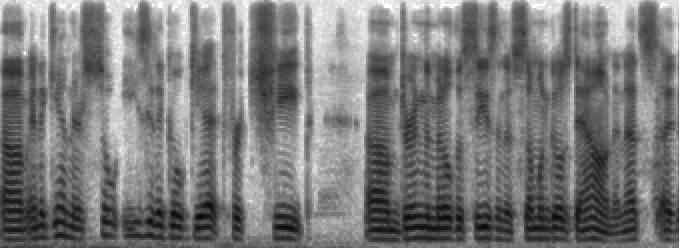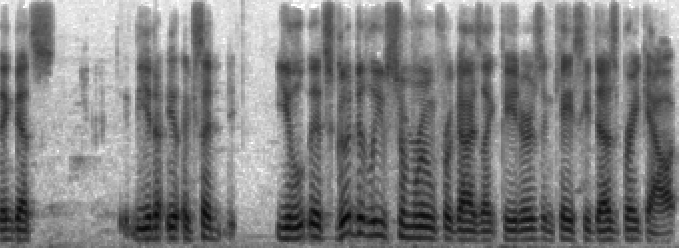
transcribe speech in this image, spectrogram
Um, and again, they're so easy to go get for cheap um, during the middle of the season if someone goes down, and that's I think that's you know, like I said, you it's good to leave some room for guys like Peters in case he does break out.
